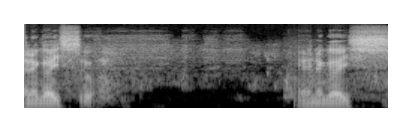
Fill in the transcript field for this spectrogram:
Ayan na guys. So, ayan na guys.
